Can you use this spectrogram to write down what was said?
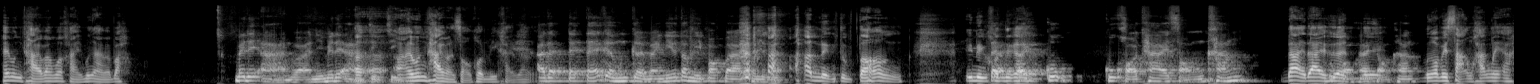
ให้มึงทายบ้างว่าใครมึงอ่านไหมปะ ไม่ได้อ่านว่ะอันนี้ไม่ได้อ่านจริงเออเออให้มึงทายก่อนสองคนมีใครบ้างๆอะแต่แต่แต่ถ้าเกิดมึงเกิดมาอย่างนี้ต้องมีปอกบาคนหนึ่งอะอันหนึ่งถูกต้อง อีกหนึ่งคแต่นหนึ่งใครเอ้ยกูกูขอทายสองครั้ง ได้ได้เพื่อนกูขอทายสองครั้งมึงเอาไปสามครั้งเลยอะ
